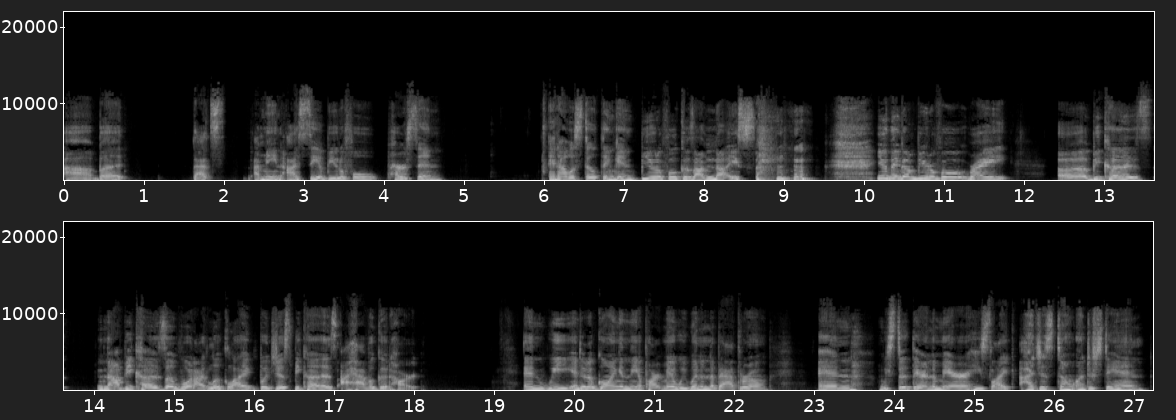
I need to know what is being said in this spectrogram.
Uh, but that's, I mean, I see a beautiful person. And I was still thinking, beautiful because I'm nice. you think I'm beautiful, right? Uh, because not because of what I look like, but just because I have a good heart. And we ended up going in the apartment. We went in the bathroom and we stood there in the mirror. He's like, I just don't understand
